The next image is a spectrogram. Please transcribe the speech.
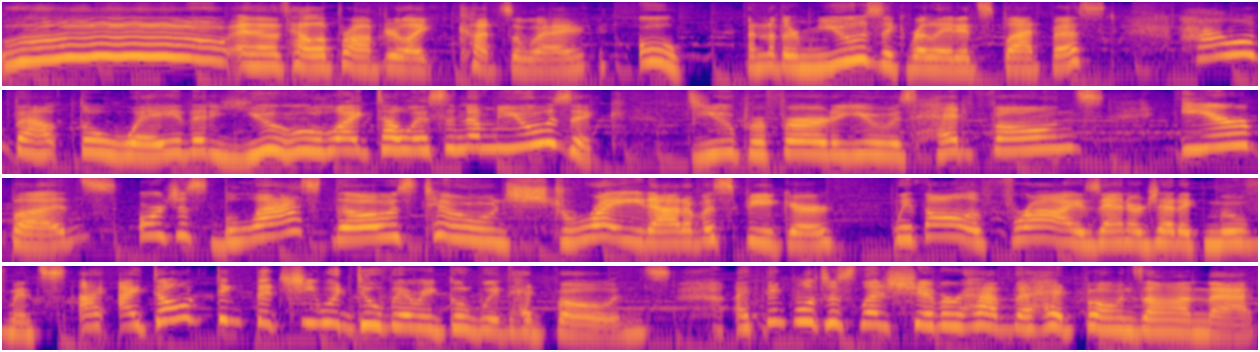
Ooh, and then the teleprompter like cuts away. Ooh, another music related Splatfest. How about the way that you like to listen to music? Do you prefer to use headphones, earbuds, or just blast those tunes straight out of a speaker? With all of Fry's energetic movements, I, I don't think that she would do very good with headphones. I think we'll just let Shiver have the headphones on that.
